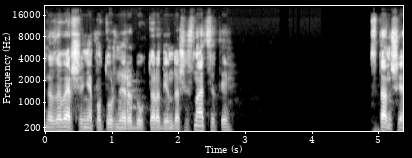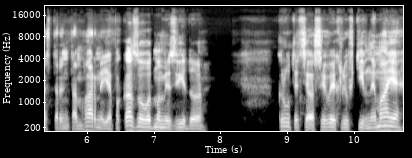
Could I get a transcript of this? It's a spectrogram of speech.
на завершення потужний редуктор 1 до 16. Стан шестерень там гарний, я показував в одному із відео. Крутиться осьових люфтів немає.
